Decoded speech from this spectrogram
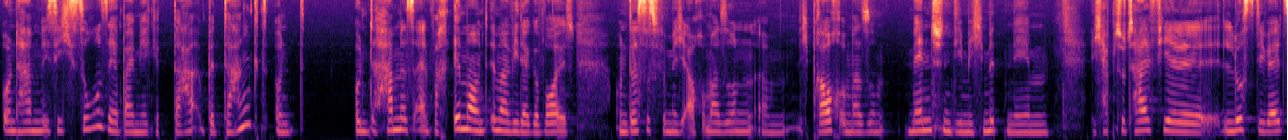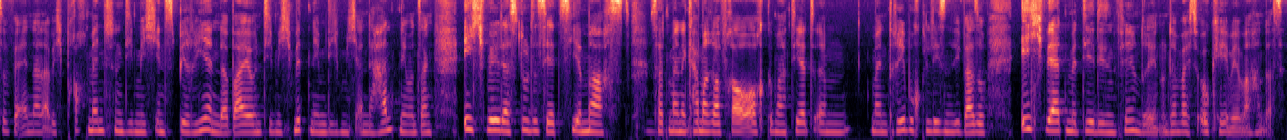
und haben sich so sehr bei mir bedankt und und haben es einfach immer und immer wieder gewollt. Und das ist für mich auch immer so ein, ähm, ich brauche immer so Menschen, die mich mitnehmen. Ich habe total viel Lust, die Welt zu verändern, aber ich brauche Menschen, die mich inspirieren dabei und die mich mitnehmen, die mich an der Hand nehmen und sagen, ich will, dass du das jetzt hier machst. Das hat meine Kamerafrau auch gemacht. Die hat ähm, mein Drehbuch gelesen. Sie war so, ich werde mit dir diesen Film drehen. Und dann war ich so, okay, wir machen das.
